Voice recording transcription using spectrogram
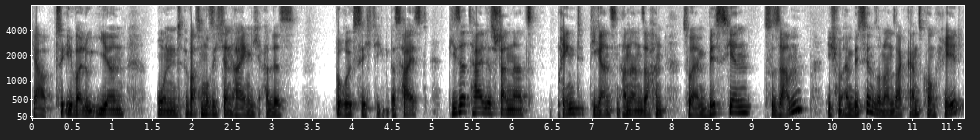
ja, zu evaluieren und was muss ich denn eigentlich alles berücksichtigen. Das heißt, dieser Teil des Standards bringt die ganzen anderen Sachen so ein bisschen zusammen. Nicht nur ein bisschen, sondern sagt ganz konkret,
